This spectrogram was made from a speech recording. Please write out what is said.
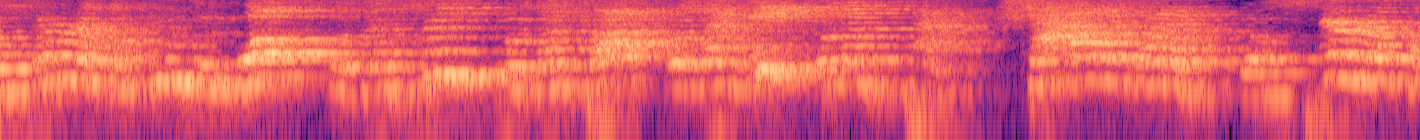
Because we're a confusing walk for them speak, for them talk, for them eat, for them shout, for them the spirit of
